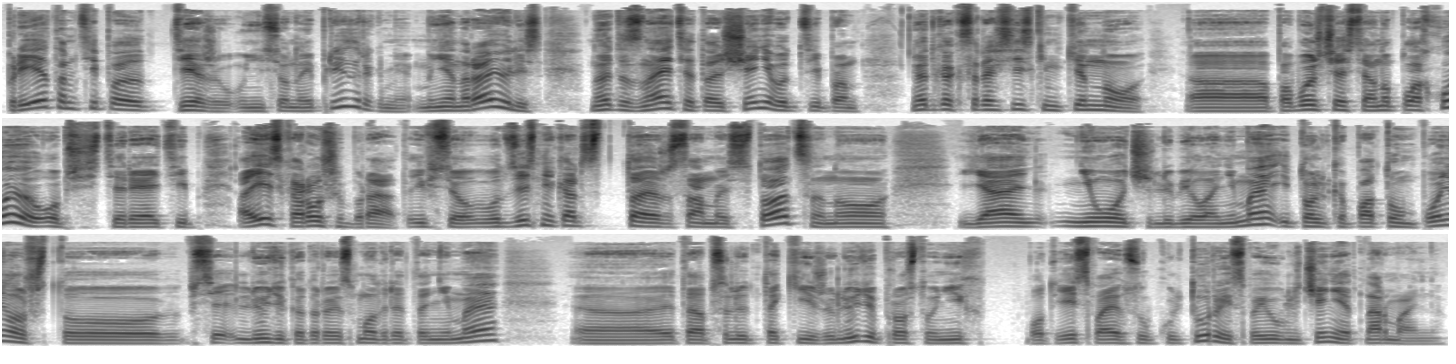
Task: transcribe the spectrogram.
При этом, типа, те же «Унесенные призраками» мне нравились, но это, знаете, это ощущение вот, типа, ну, это как с российским кино. А, по большей части оно плохое, общий стереотип, а есть хороший брат, и все. Вот здесь, мне кажется, та же самая ситуация, но я не очень любил аниме, и только потом понял, что все люди, которые смотрят аниме, э, это абсолютно такие же люди, просто у них вот есть своя субкультура и свои увлечения, это нормально.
